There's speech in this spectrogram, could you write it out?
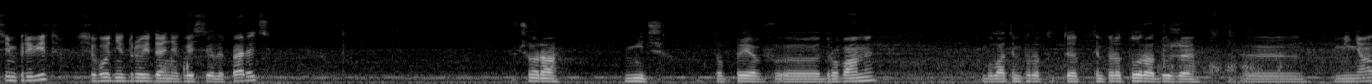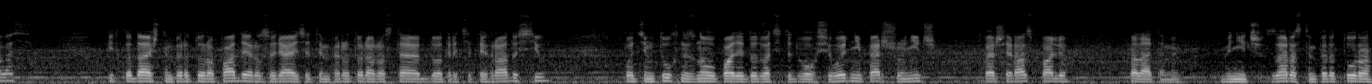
Всім привіт! Сьогодні другий день, як висіяли перець. Вчора ніч топив е, дровами. Була температура, температура дуже е, мінялась. Підкладаєш, температура падає, розгоряється, температура росте до 30 градусів, потім тухне, знову падає до 22. Сьогодні першу ніч, перший раз палю пелетами в ніч. Зараз температура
